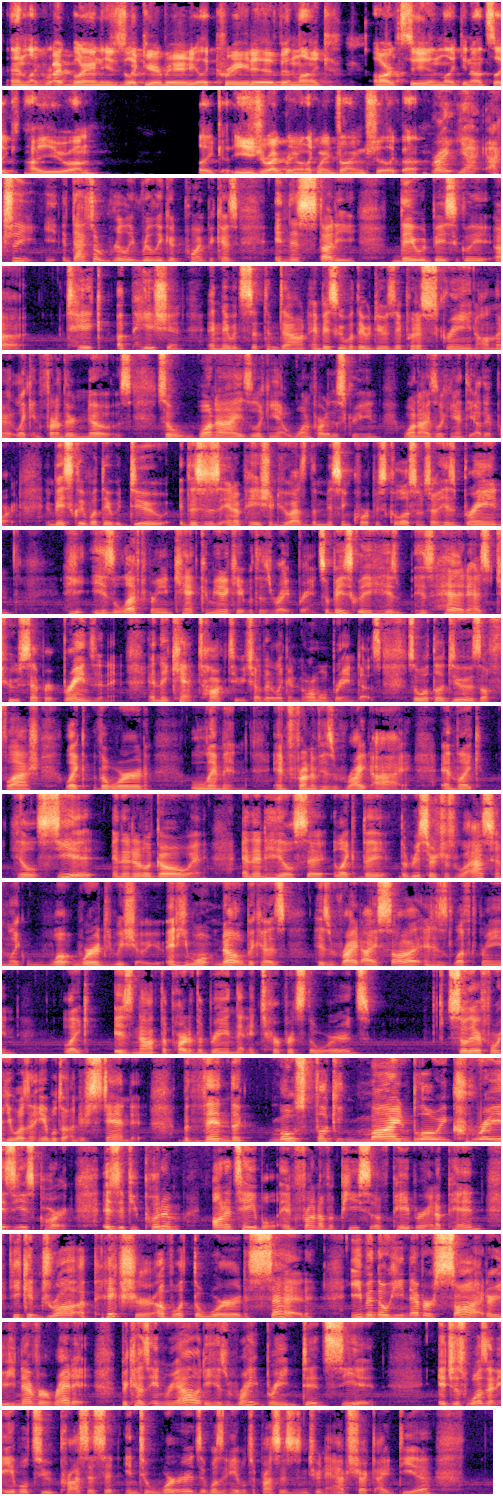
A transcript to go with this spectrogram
and like right brain is like you're very like creative and like artsy and like you know it's like how you um like use your right brain like when you're drawing and shit like that. Right. Yeah. Actually, that's a really, really good point because in this study, they would basically uh, take a patient and they would sit them down, and basically what they would do is they put a screen on their like in front of their nose. So one eye is looking at one part of the screen, one eye is looking at the other part, and basically what they would do. This is in a patient who has the missing corpus callosum, so his brain he his left brain can't communicate with his right brain. So basically his his head has two separate brains in it and they can't talk to each other like a normal brain does. So what they'll do is they'll flash like the word lemon in front of his right eye and like he'll see it and then it'll go away. and then he'll say like the the researchers will ask him like what word did we show you? And he won't know because his right eye saw it and his left brain like is not the part of the brain that interprets the words. So therefore he wasn't able to understand it. But then the most fucking mind-blowing craziest part is if you put him on a table in front of a piece of paper and a pen, he can draw a picture of what the word said, even though he never saw it or he never read it. Because in reality, his right brain did see it. It just wasn't able to process it into words, it wasn't able to process it into an abstract idea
